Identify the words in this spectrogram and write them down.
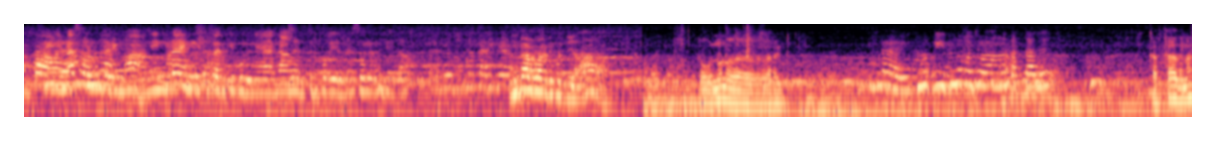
அப்பா அவன் என்ன சொல்லணும் தெரியுமா? நீங்களே எங்களுக்கு பெருக்கி கொடுங்க. நாங்கள் எடுத்துட்டு போயிடுறேன் சொல்ல வேண்டியதுதான் ஒன்று ஒன்று வெரைட்டி இல்லை இது இதுன்னு கொஞ்சம் வாங்க கத்தாது. கத்தாதுன்னா?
